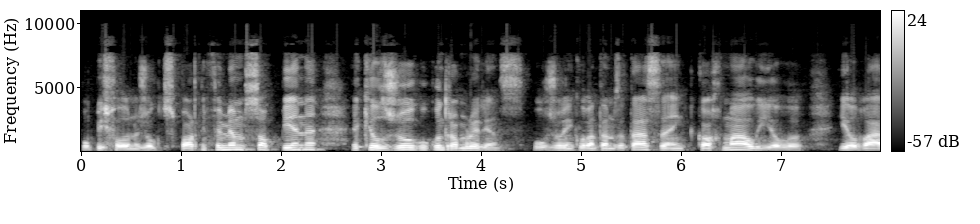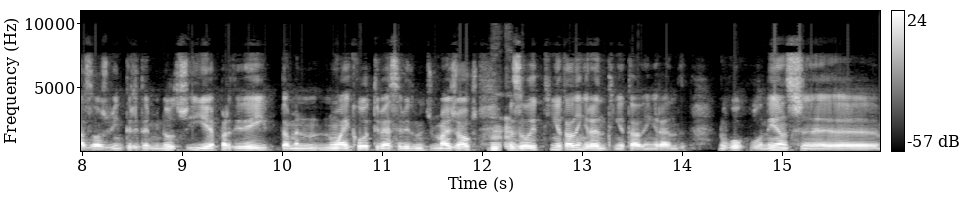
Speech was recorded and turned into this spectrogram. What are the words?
O Pis falou no jogo de Sporting. Foi mesmo só pena aquele jogo contra o Moreirense. O jogo em que levantamos a taça, em que corre mal e ele, ele base aos 20, 30 minutos. E a partir daí, também não é que eu tivesse havido muitos mais jogos, mas ele tinha estado em grande. Tinha estado em grande no gol Belenenses, eh,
